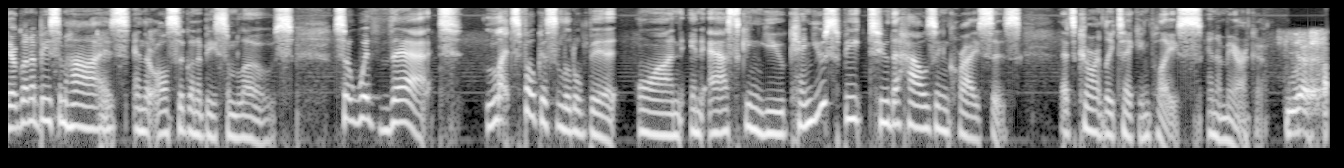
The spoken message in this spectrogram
there are going to be some highs and there are also going to be some lows. So, with that, let's focus a little bit on in asking you can you speak to the housing crisis that's currently taking place in America? Yes, uh,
